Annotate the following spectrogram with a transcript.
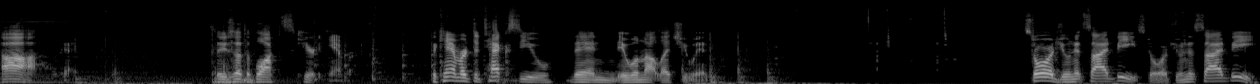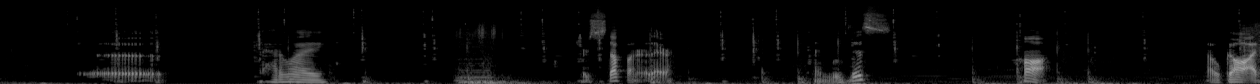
Ah, okay. So you just have to block the security camera. The camera detects you, then it will not let you in. Storage unit side B. Storage unit side B. Uh, how do I... There's stuff under there. Move this? Huh. Oh god.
